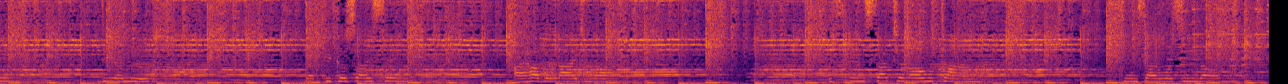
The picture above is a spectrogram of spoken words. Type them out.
Think, dear Luz, that because I sing, I have a light heart? It's been such a long time since I was in love.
